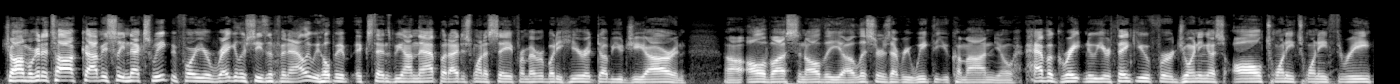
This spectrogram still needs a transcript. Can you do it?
Sean, we're going to talk obviously next week before your regular season finale. We hope it extends beyond that, but I just want to say from everybody here at WGR and uh, all of us and all the uh, listeners every week that you come on, you know, have a great new year. Thank you for joining us all 2023.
